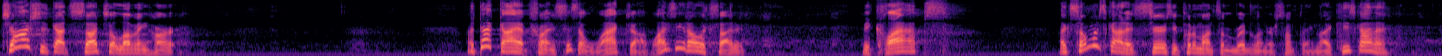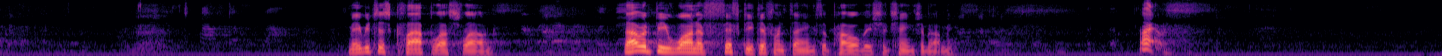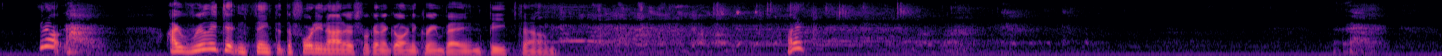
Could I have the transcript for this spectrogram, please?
Josh has got such a loving heart. Like that guy up front, it's just a whack job. Why does he get all excited? And he claps. Like someone's got to seriously put him on some Ritalin or something. Like he's got to. Maybe just clap less loud. That would be one of 50 different things that probably should change about me. I, you know, I really didn't think that the 49ers were going to go into Green Bay and beat them. I,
